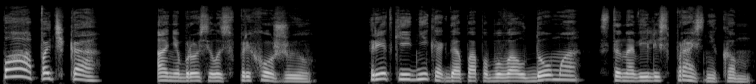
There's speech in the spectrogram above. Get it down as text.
«Папочка!» Аня бросилась в прихожую. Редкие дни, когда папа бывал дома, становились праздником.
